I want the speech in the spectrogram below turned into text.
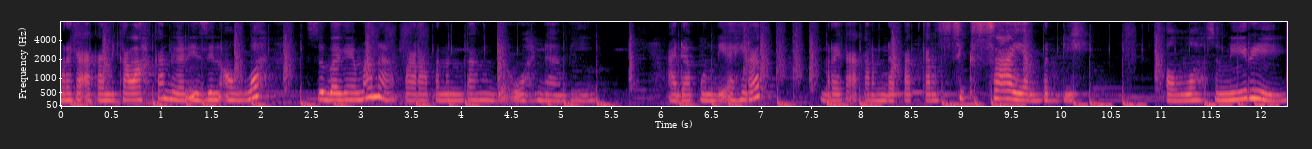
Mereka akan dikalahkan dengan izin Allah sebagaimana para penentang dakwah Nabi. Adapun di akhirat, mereka akan mendapatkan siksa yang pedih. Allah sendiri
